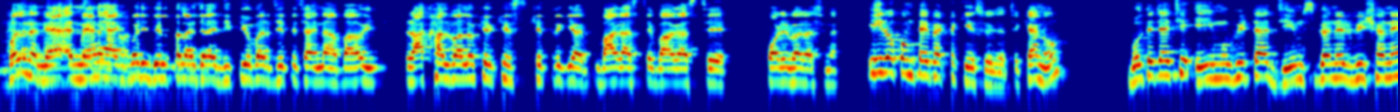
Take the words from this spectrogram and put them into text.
বলে না ন্যাড়া- একবারই বেলতলায় যায়। দ্বিতীয়বার যেতে চায় না বা ওই রাখাল বালকের ক্ষেত্রে কি হয় বাঘ আসছে বাঘ আসছে পরের বার আসে না। এইরকম টাইপ একটা কেস হয়ে যাচ্ছে। কেন? বলতে চাইছে এই মুভিটা জেমস গানের ভিশনে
